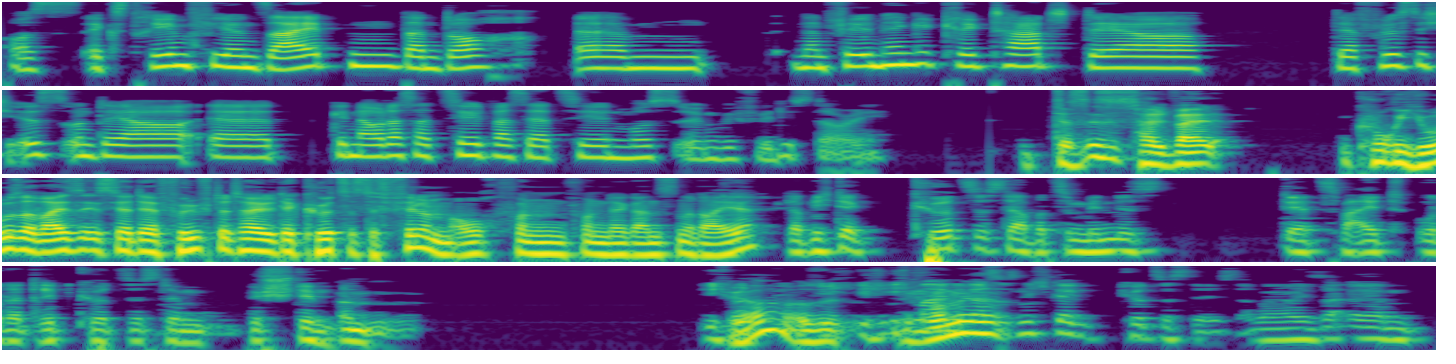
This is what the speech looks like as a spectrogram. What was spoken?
aus extrem vielen Seiten dann doch ähm, einen Film hingekriegt hat, der, der flüssig ist und der äh, genau das erzählt, was er erzählen muss, irgendwie für die Story. Das ist es halt, weil kurioserweise ist ja der fünfte Teil der kürzeste Film auch von, von der ganzen Reihe. Ich glaube nicht der kürzeste, aber zumindest der zweit- oder drittkürzeste bestimmt. Ähm, ich, würd, ja, also ich, ich, ich meine, dass es nicht der kürzeste ist, aber ähm,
